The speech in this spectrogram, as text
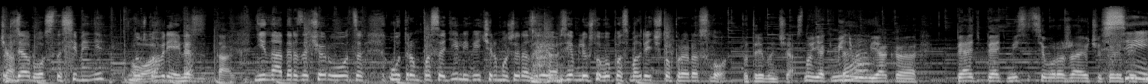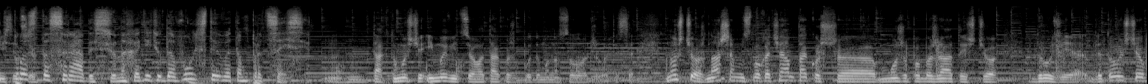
Час. Для роста семени нужно О, время. Так. Не надо разочаровываться. Утром посадили, вечером уже разроем землю, чтобы посмотреть, что проросло. Потрібен час. Ну, як мінімум, да? як 5-5 місяців урожаю, 4-5 місяців. просто з радістю, находить удовольствие в этом процесі. Угу. Так, тому що і ми від цього також будемо насолоджуватися. Ну що ж, нашим слухачам також е, можу побажати, що друзі, для того, щоб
